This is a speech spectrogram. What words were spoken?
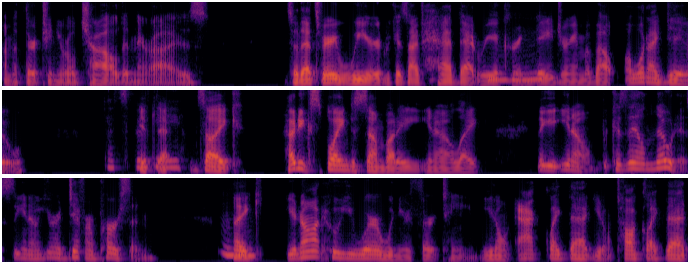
i'm a 13 year old child in their eyes so that's very weird because i've had that reoccurring Mhm. daydream about what would i do That's if that spooky. it's like how do you explain to somebody you know like like you know because they'll notice you know you're a different person Mhm. like you're not who you were when you're 13 you don't act like that you don't talk like that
